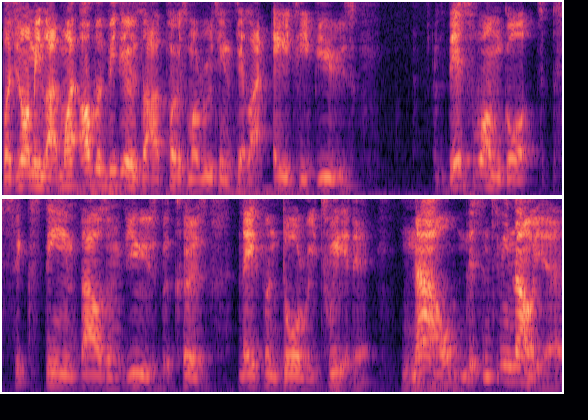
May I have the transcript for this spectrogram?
But you know what I mean? Like my other videos that I post, my routines get like 80 views. This one got 16,000 views because Nathan Dawe retweeted it. Now, listen to me now, yeah.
